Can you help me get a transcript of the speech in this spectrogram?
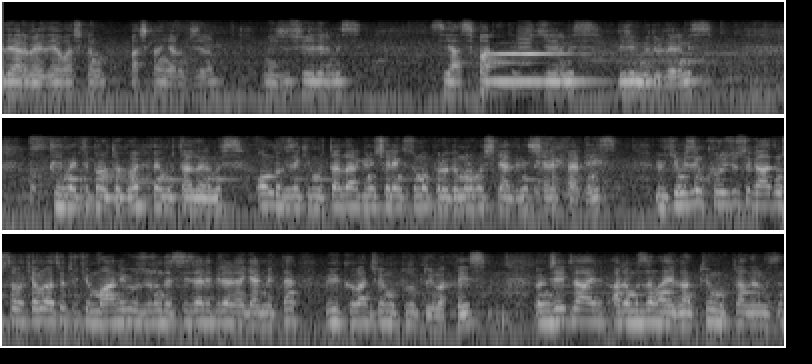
Saygıdeğer belediye başkanım, başkan yardımcılarım, meclis üyelerimiz, siyasi parti temsilcilerimiz, birim müdürlerimiz, kıymetli protokol ve muhtarlarımız, 19 Ekim Muhtarlar Günü Çelenk Sunma programına hoş geldiniz, şeref verdiniz. Ülkemizin kurucusu Gazi Mustafa Kemal Atatürk'ün manevi huzurunda sizlerle bir araya gelmekten büyük kıvanç ve mutluluk duymaktayız. Öncelikle aramızdan ayrılan tüm muhtarlarımızın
